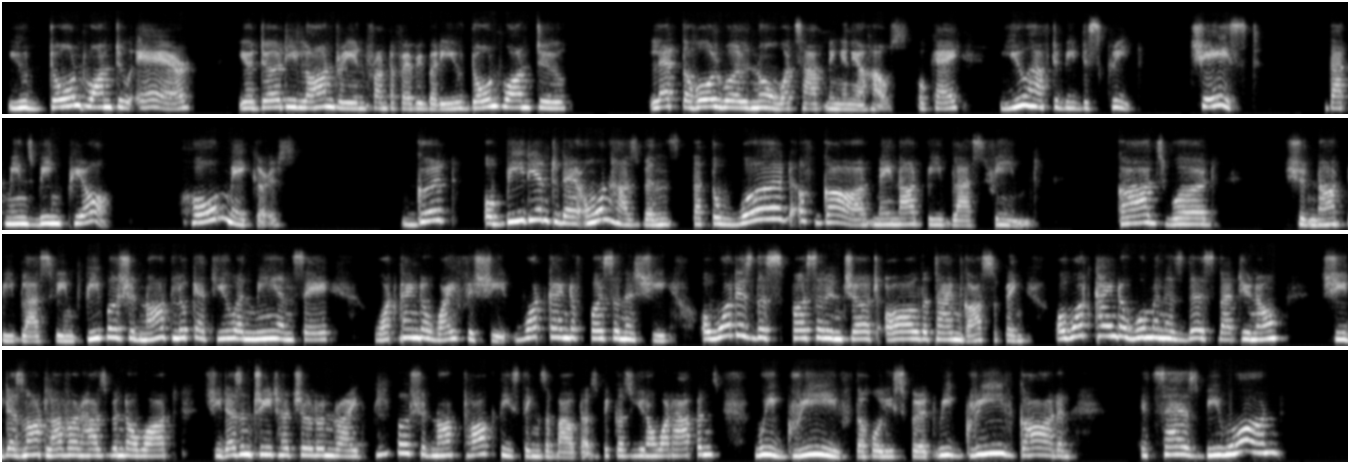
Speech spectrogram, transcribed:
You don't want to air your dirty laundry in front of everybody. You don't want to let the whole world know what's happening in your house. Okay. You have to be discreet, chaste. That means being pure. Homemakers, good obedient to their own husbands, that the word of God may not be blasphemed. God's word should not be blasphemed. People should not look at you and me and say, What kind of wife is she? What kind of person is she? Or what is this person in church all the time gossiping? Or what kind of woman is this that, you know, she does not love her husband or what. She doesn't treat her children right. People should not talk these things about us because you know what happens? We grieve the holy spirit. We grieve god. And it says be warned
